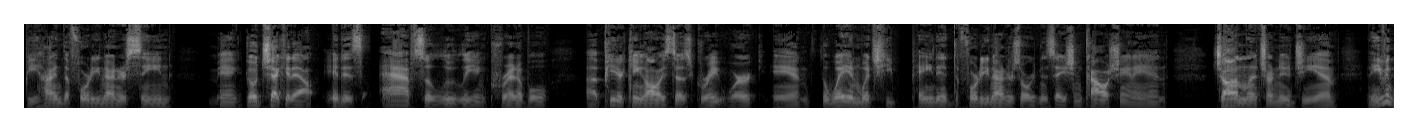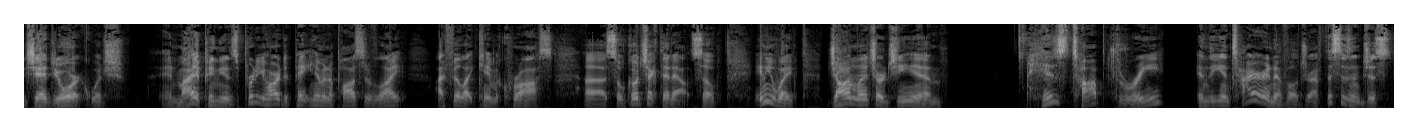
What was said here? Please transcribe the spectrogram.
behind the 49ers scene, man, go check it out. It is absolutely incredible. Uh, Peter King always does great work, and the way in which he painted the 49ers organization, Kyle Shanahan, John Lynch, our new GM, and even Jed York, which in my opinion, it's pretty hard to paint him in a positive light. I feel like came across. Uh, so go check that out. So anyway, John Lynch, our GM, his top three in the entire NFL draft. This isn't just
